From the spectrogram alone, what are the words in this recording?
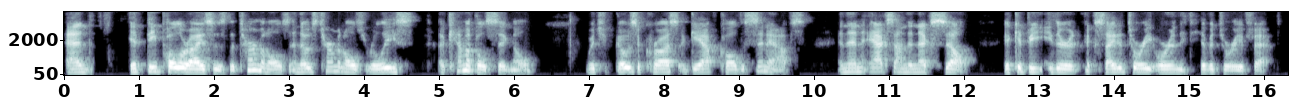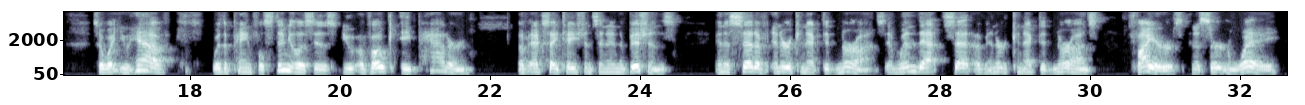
and it depolarizes the terminals, and those terminals release a chemical signal, which goes across a gap called the synapse, and then acts on the next cell. It could be either an excitatory or an inhibitory effect. So, what you have with a painful stimulus is you evoke a pattern of excitations and inhibitions in a set of interconnected neurons. And when that set of interconnected neurons fires in a certain way,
